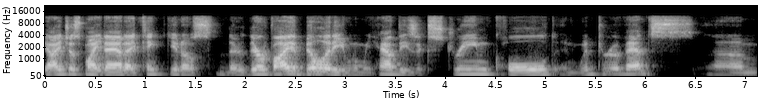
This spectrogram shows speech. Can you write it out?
Yeah, I just might add, I think, you know, their, their viability when we have these extreme cold and winter events, um,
